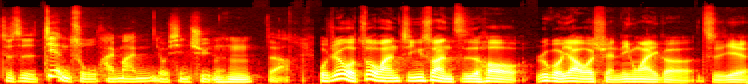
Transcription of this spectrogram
就是建筑还蛮有兴趣的。嗯，对啊，我觉得我做完精算之后，如果要我选另外一个职业，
